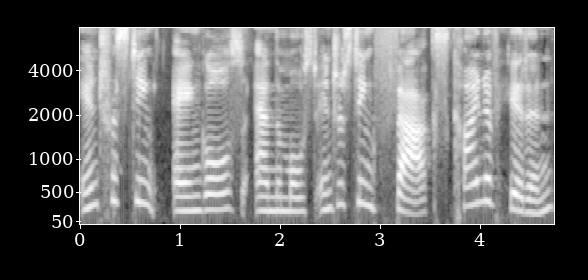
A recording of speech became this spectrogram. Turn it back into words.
interesting angles and the most interesting facts kind of hidden,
